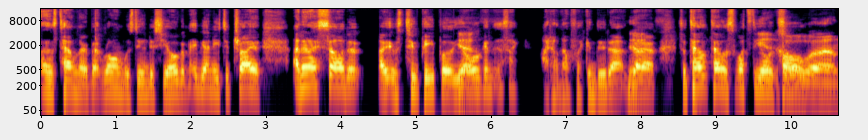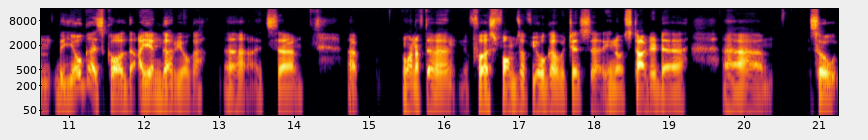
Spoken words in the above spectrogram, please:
i was telling her about Rohan was doing this yoga. Maybe I need to try it. And then I saw that it was two people yeah. yoga, and it's like I don't know if I can do that. Yeah. So tell tell us what's the yoga yeah, called? So um, the yoga is called the Iyengar yoga. Uh, it's um, uh, one of the first forms of yoga which has uh, you know started. Uh, um, so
